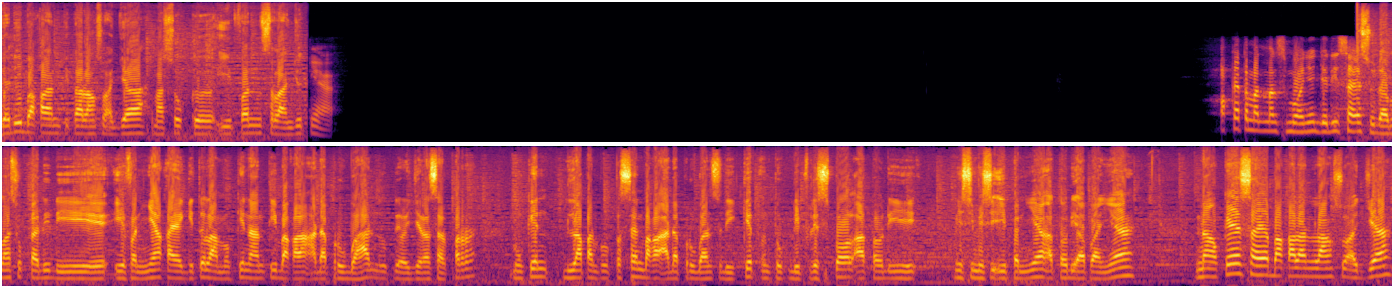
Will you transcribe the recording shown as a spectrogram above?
jadi bakalan kita langsung aja masuk ke event selanjutnya. Oke teman-teman semuanya jadi saya sudah masuk tadi di eventnya. Kayak gitulah mungkin nanti bakalan ada perubahan untuk di original server. Mungkin 80% bakal ada perubahan sedikit untuk di free spawn atau di misi-misi eventnya atau di apanya. Nah oke saya bakalan langsung aja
